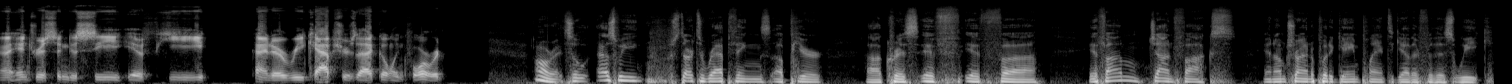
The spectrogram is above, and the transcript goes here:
uh, interesting to see if he kind of recaptures that going forward. All right. So as we start to wrap things up here, uh, Chris, if if uh, if I'm John Fox and I'm trying to put a game plan together for this week,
